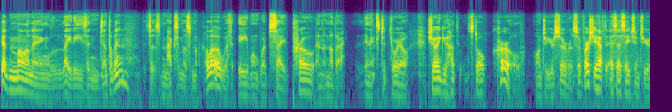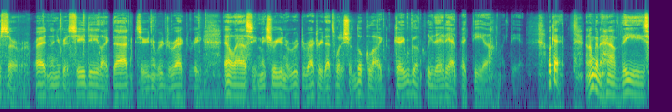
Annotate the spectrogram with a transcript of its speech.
Good morning, ladies and gentlemen. This is Maximus McCullough with A1 Website Pro and another Linux tutorial showing you how to install curl onto your server. So first you have to SSH into your server, right? And then you go CD like that, so you're in the root directory. LS, you make sure you're in the root directory. That's what it should look like, okay? We're to clear that out right there. Okay, and I'm going to have these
